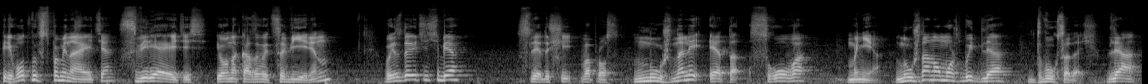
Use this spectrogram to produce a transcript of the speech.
перевод вы вспоминаете, сверяетесь и он оказывается верен, вы задаете себе следующий вопрос. Нужно ли это слово мне? Нужно оно может быть для двух задач. Для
